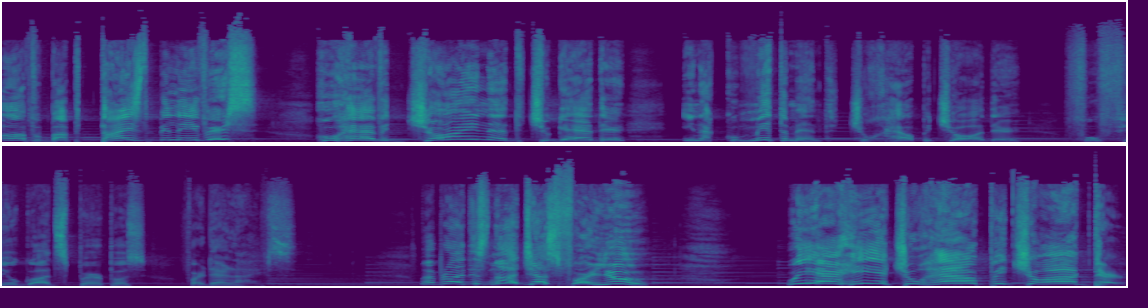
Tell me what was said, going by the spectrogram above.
of baptized believers who have joined together in a commitment to help each other fulfill God's purpose for their lives. My brother, it's not just for you. We are here to help each other.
